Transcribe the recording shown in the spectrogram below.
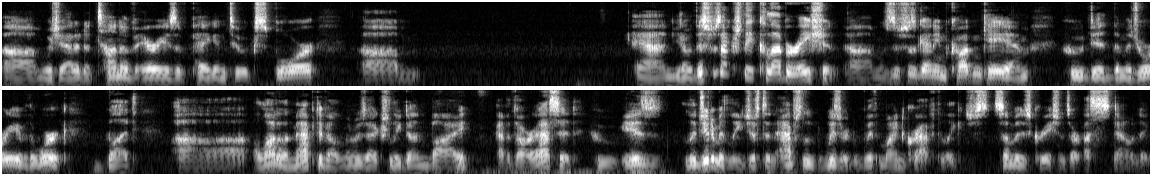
um, which added a ton of areas of Pagan to explore. Um, and you know, this was actually a collaboration. Um, this was a guy named Codden KM who did the majority of the work, but uh, a lot of the map development was actually done by Avatar Acid, who is legitimately just an absolute wizard with Minecraft. Like, just some of his creations are astounding.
